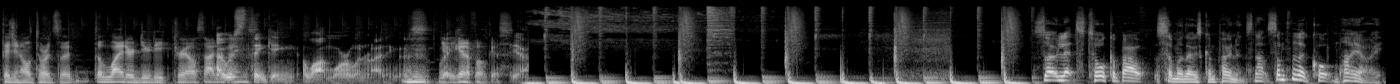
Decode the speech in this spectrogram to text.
pigeonholed towards the, the lighter duty trail side I was things. thinking a lot more when riding this. Mm-hmm. yeah, you got to focus. Yeah. So let's talk about some of those components. Now, something that caught my eye,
